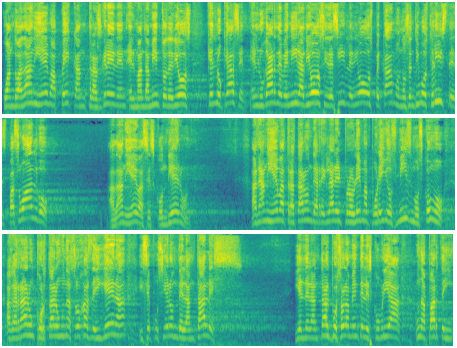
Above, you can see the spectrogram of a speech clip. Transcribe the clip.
cuando Adán y Eva pecan, transgreden el mandamiento de Dios, ¿qué es lo que hacen? En lugar de venir a Dios y decirle, Dios, pecamos, nos sentimos tristes, pasó algo. Adán y Eva se escondieron. Adán y Eva trataron de arreglar el problema por ellos mismos. ¿Cómo? Agarraron, cortaron unas hojas de higuera y se pusieron delantales. Y el delantal pues solamente les cubría una parte,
